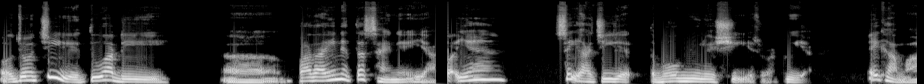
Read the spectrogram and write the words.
ဟိုကျွန်တော်ကြည့်တယ် तू ကဒီအာဘာသာရေးနဲ့သက်ဆိုင်တဲ့အရာအရင်စိတ်အားကြီးတဲ့သဘောမျိုးလေးရှိရဆိုတာတွေ့ရတယ် အဲ့ခါမှာ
